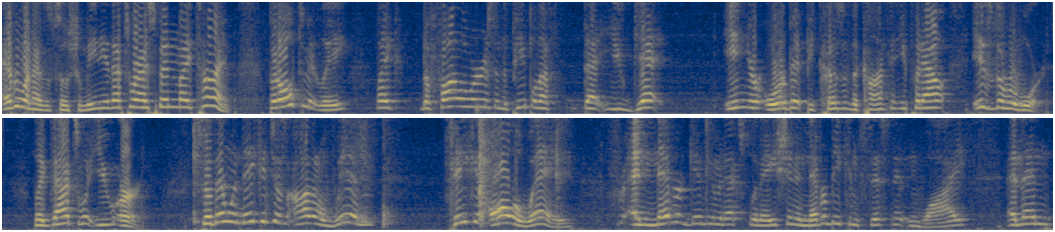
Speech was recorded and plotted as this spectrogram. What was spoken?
Everyone has a social media. That's where I spend my time. But ultimately, like the followers and the people that that you get in your orbit because of the content you put out is the reward. Like that's what you earn. So then when they can just on a whim take it all away and never give you an explanation and never be consistent in why and then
